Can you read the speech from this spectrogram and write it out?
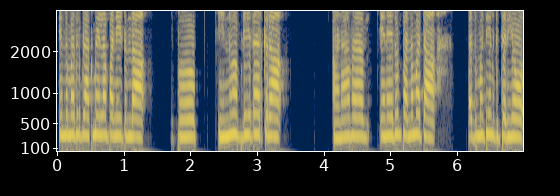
இந்த மாதிரி பிளாக்மெயிலாம் பண்ணிட்டு இருந்தான். இப்போ இன்னும் அப்படியே தான் இருக்கிறான். ஆனா அவன் என்ன எதுவும் பண்ண மாட்டான். அது மட்டும் எனக்கு தெரியும்.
